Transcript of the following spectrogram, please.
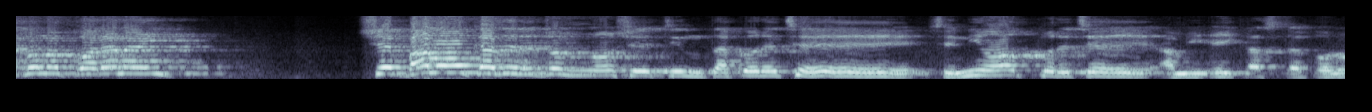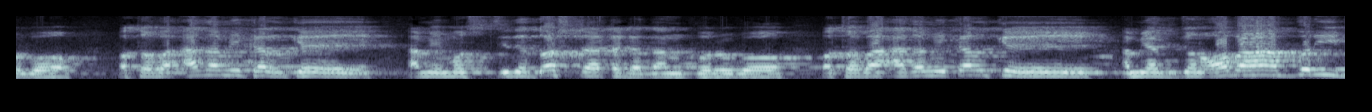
এখনও করে নাই সে ভালো কাজের জন্য সে চিন্তা করেছে, সে নিয়ত করেছে, আমি এই কাজটা করব, অথবা আগামীকালকে আমি মসজিদে দশটা টাকা দান করব, অথবা আগামীকালকে আমি একজন অভাব গরিব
